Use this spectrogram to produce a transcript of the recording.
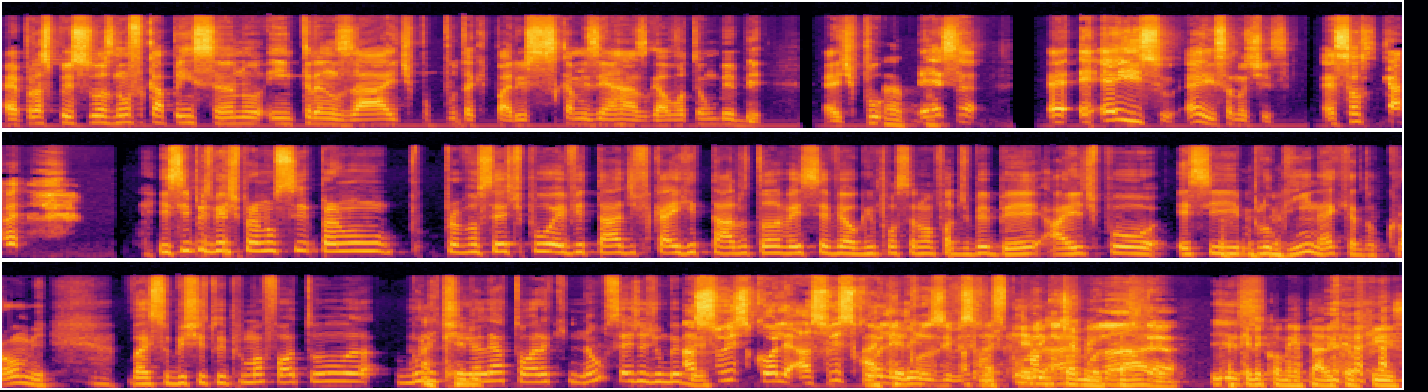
é para as pessoas não ficar pensando em transar e tipo, puta que pariu, se essa camisinha rasgar, eu vou ter um bebê. É tipo, É. essa é, é, é isso, é isso a notícia. É só os caras E simplesmente pra não se. para não. Pra você, tipo, evitar de ficar irritado toda vez que você vê alguém postando uma foto de bebê. Aí, tipo, esse plugin, né, que é do Chrome, vai substituir por uma foto bonitinha, Aquele- aleatória, que não seja de um bebê. a sua escolha, a sua escolha Aquele- inclusive, se você Aquele comentário, aquele comentário que eu fiz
